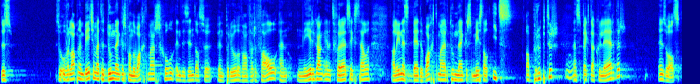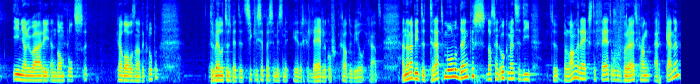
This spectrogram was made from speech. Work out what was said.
Dus ze overlappen een beetje met de doemdenkers van de Wachtmaarschool, in de zin dat ze een periode van verval en neergang in het vooruitzicht stellen. Alleen is het bij de Wachtmaar-doemdenkers meestal iets abrupter en spectaculairder. En zoals 1 januari en dan plots gaat alles naar de knoppen. Terwijl het dus bij het cyclische pessimisme eerder geleidelijk of gradueel gaat. En dan heb je de tredmolendenkers. Dat zijn ook mensen die de belangrijkste feiten over vooruitgang erkennen.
